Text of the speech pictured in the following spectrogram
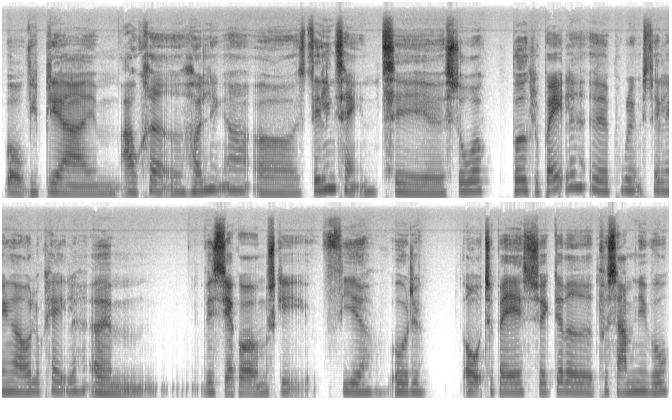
hvor vi bliver øh, afkrævet holdninger og stillingtagen til øh, store, både globale øh, problemstillinger og lokale. Øh, hvis jeg går måske 4-8 år tilbage, så ikke det har været på samme niveau.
